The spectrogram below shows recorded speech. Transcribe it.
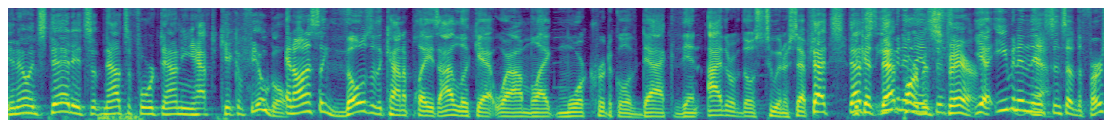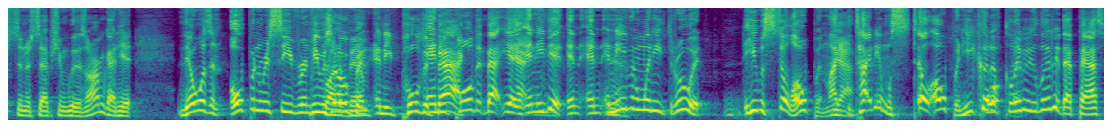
You know, instead it's a, now it's a fourth down and you have to kick a field goal. And honestly, those are the kind of plays I look at where I'm like more critical of Dak than either of those two interceptions. That's- that's- that even part of it's fair. Yeah, even in the Yeah. instance of the first interception with his arm got hit, there was an open receiver in He front of him. He was open, and he pulled it and back. he pulled it back. Yeah, Yeah. and he did. And and, and Yeah. even when he threw it, he was still open. Like Yeah. the tight end was still open. He could have clearly completed that pass.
